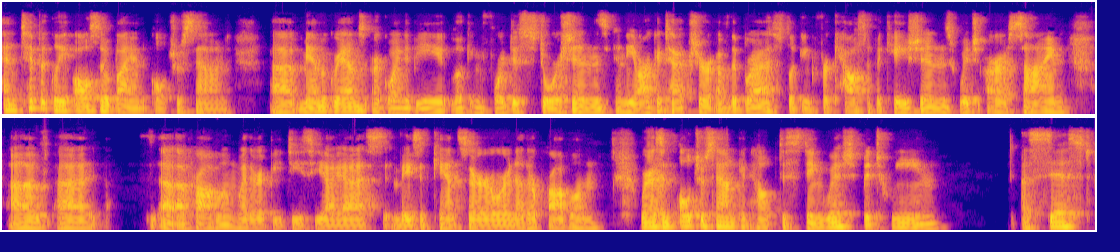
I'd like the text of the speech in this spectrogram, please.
and typically also by an ultrasound. Uh, mammograms are going to be looking for distortions in the architecture of the breast, looking for calcifications, which are a sign of uh, a problem, whether it be DCIS, invasive cancer, or another problem. Whereas an ultrasound can help distinguish between a cyst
